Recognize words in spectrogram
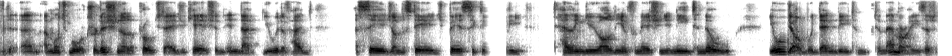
had um, a much more traditional approach to education in that you would have had a sage on the stage basically telling you all the information you need to know. Your job would then be to, to memorize it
